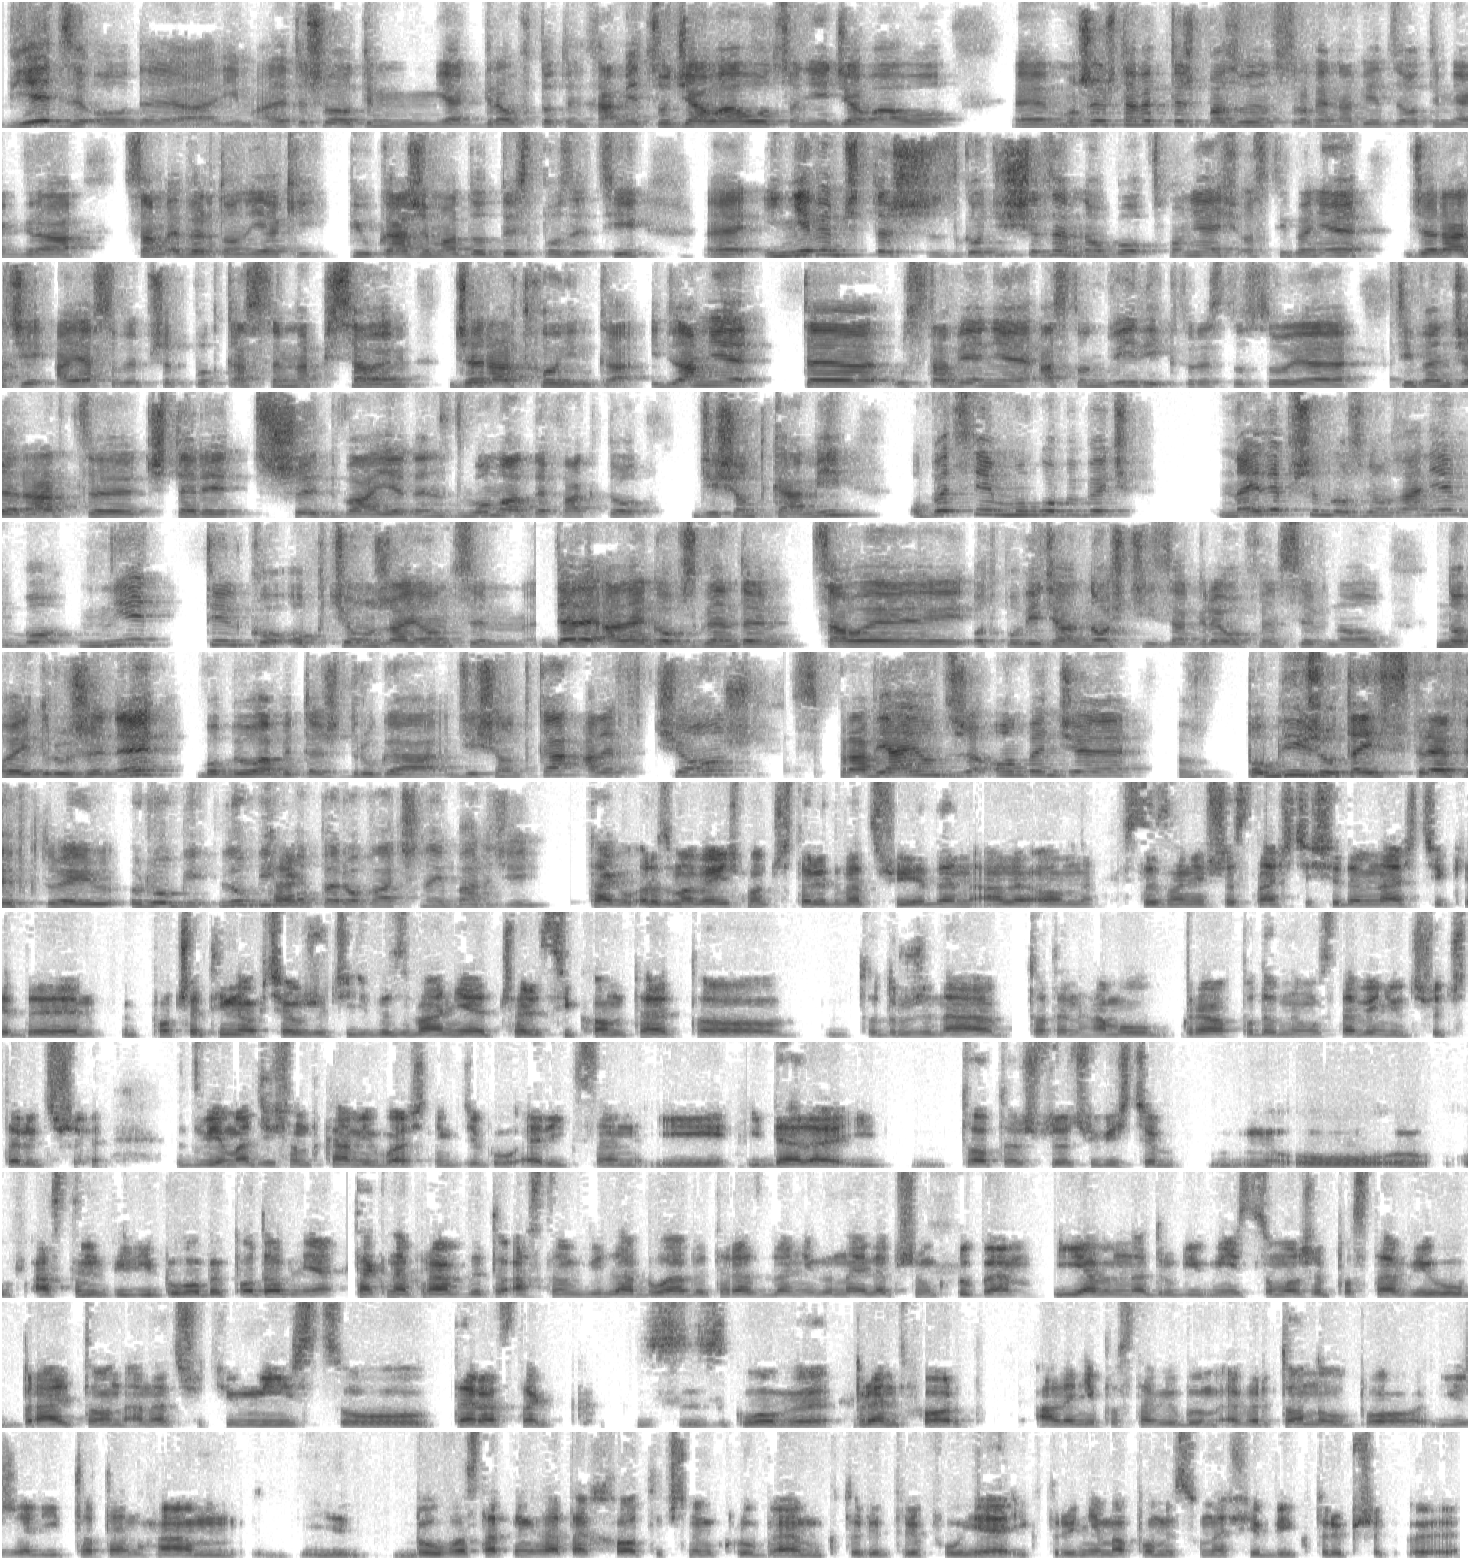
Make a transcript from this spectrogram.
wiedzy o Dele Alim, ale też o tym, jak grał w Tottenhamie, co działało, co nie działało. E, może już nawet też bazując trochę na wiedzy o tym, jak gra sam Everton jakich piłkarzy ma do dyspozycji. E, I nie wiem, czy też zgodzisz się ze mną, bo wspomniałeś o Stevenie Gerardzie, a ja sobie przed podcastem napisałem Gerard Choinka. I dla mnie te ustawienie Aston Villa, które stosuje Steven Gerrard, 4-3-2-1 e, z dwoma de facto dziesiątkami, obecnie mogłoby być najlepszym rozwiązaniem, bo nie tylko obciążającym Dele Alego względem całej odpowiedzialności za grę ofensywną nowej drużyny, bo byłaby też druga dziesiątka, ale wciąż sprawiając, że on będzie w pobliżu tej strefy, w której lubi, lubi tak. operować najbardziej. Tak, rozmawialiśmy o 4-2-3-1, ale on w sezonie 16-17, kiedy Pochettino chciał rzucić wyzwanie Chelsea Conte, to, to drużyna Tottenhamu grała w podobnym ustawieniu 3-4-3 z dwiema dziesiątkami właśnie, gdzie był Eriksen i, i Dele i to też rzeczywiście u, w Aston Villa byłoby podobnie. Tak naprawdę to Aston Villa byłaby teraz dla niego najlepszym klubem i ja bym na drugim miejscu może postawił Brighton, a na trzecim miejscu teraz tak z, z głowy Brentford ale nie postawiłbym Evertonu, bo jeżeli Tottenham był w ostatnich latach chaotycznym klubem, który dryfuje i który nie ma pomysłu na siebie, który przy, y,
